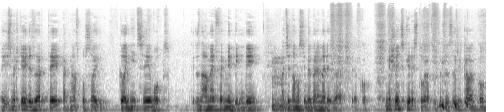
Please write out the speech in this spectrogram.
když jsme chtěli dezerty, tak nás poslali k lednici od známé firmy Bindy, mm-hmm. ať si tam vlastně vybereme dezert. Jako. Myšlenský restaurace, to jsem si říkal, jako,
